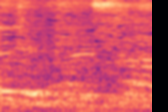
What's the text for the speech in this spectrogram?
Gracias.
